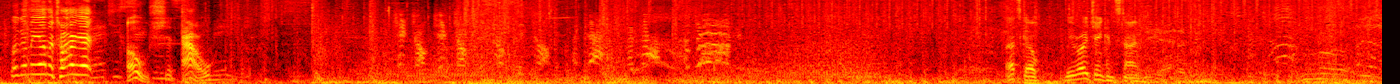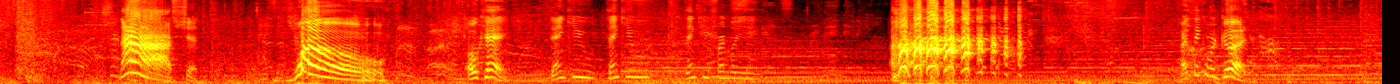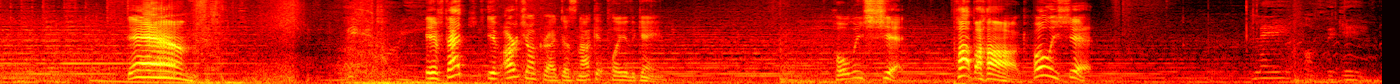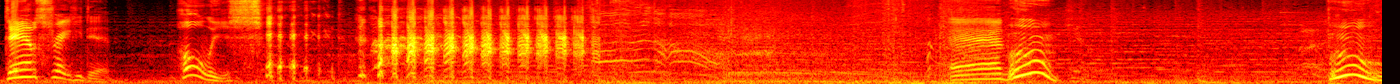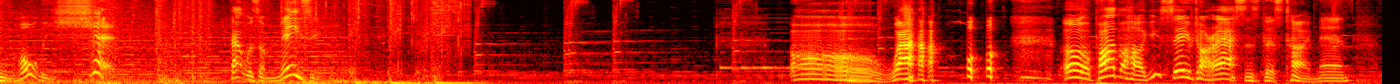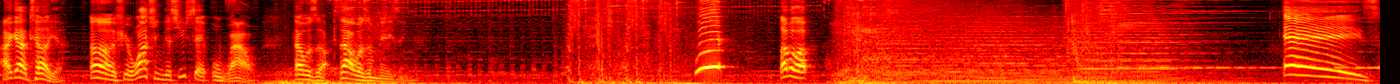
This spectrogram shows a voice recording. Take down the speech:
Look at me on the target! Oh shit, ow. Let's go. Leroy Jenkins time. Ah, shit. Whoa! Okay. Thank you, thank you, thank you, friendly. I think we're good. Damn! If that, if our Junkrat does not get play of the game, holy shit. Papa Hog! Holy shit! Damn straight he did. Holy shit. and boom. Boom. Holy shit. That was amazing. Oh, wow. oh, Papa Hog, you saved our asses this time, man. I gotta tell you. Oh, if you're watching this, you say, "Oh, wow, that was a that was amazing." Woo! Level up. A's.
